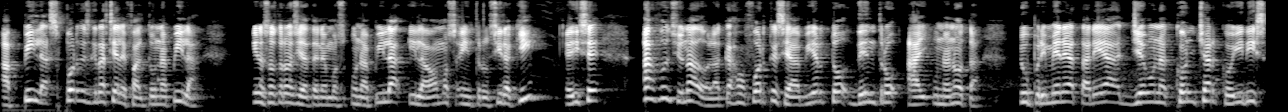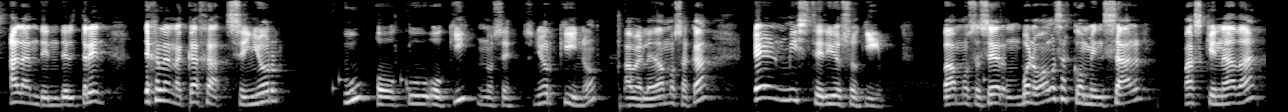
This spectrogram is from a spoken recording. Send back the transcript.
a pilas. Por desgracia le falta una pila. Y nosotros ya tenemos una pila y la vamos a introducir aquí. Que dice, ha funcionado, la caja fuerte se ha abierto, dentro hay una nota. Tu primera tarea lleva una concha arcoiris al andén del tren. Déjala en la caja, señor Q o Q o Ki, no sé, señor Ki, ¿no? A ver, le damos acá el misterioso Ki. Vamos a hacer, bueno, vamos a comenzar más que nada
